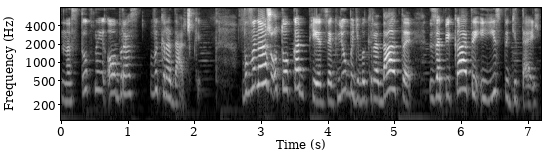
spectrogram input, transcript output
Наступний образ викрадачки. Бо вона ж ото капець, як любить викрадати, запікати і їсти дітей.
